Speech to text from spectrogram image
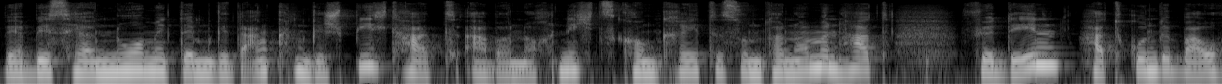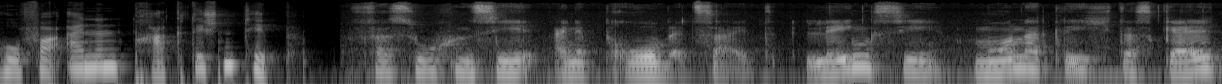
Wer bisher nur mit dem Gedanken gespielt hat, aber noch nichts Konkretes unternommen hat, für den hat Gunde Bauhofer einen praktischen Tipp. Versuchen Sie eine Probezeit. Legen Sie monatlich das Geld,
